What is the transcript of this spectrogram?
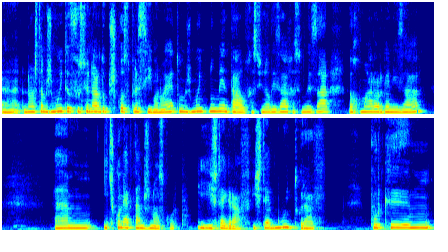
Uh, nós estamos muito a funcionar do pescoço para cima, não é? Estamos muito no mental, racionalizar, racionalizar, arrumar, organizar um, e desconectamos o nosso corpo. E isto é grave, isto é muito grave, porque um,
